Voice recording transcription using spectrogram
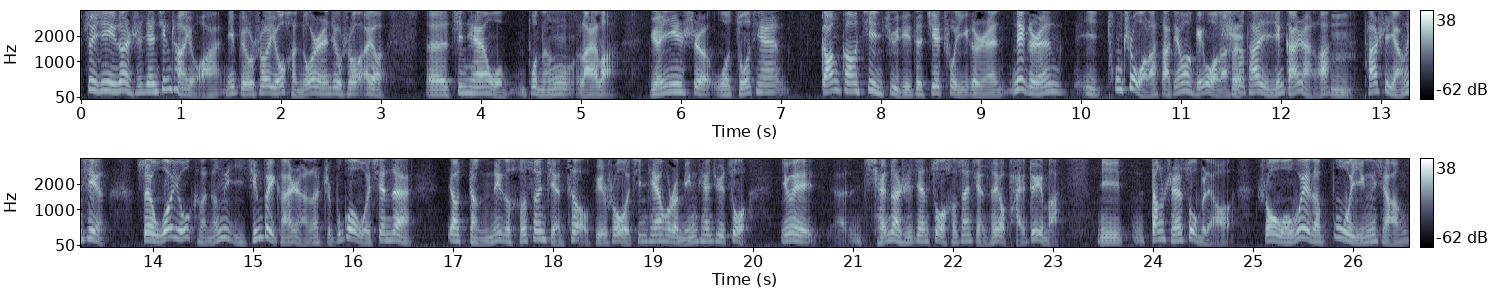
最近一段时间经常有啊。你比如说，有很多人就说：“哎呦，呃，今天我不能来了，原因是我昨天刚刚近距离的接触一个人，那个人已通知我了，打电话给我了，说他已经感染了，嗯，他是阳性。”所以我有可能已经被感染了，只不过我现在要等那个核酸检测，比如说我今天或者明天去做，因为呃前段时间做核酸检测要排队嘛，你当时还做不了。说我为了不影响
